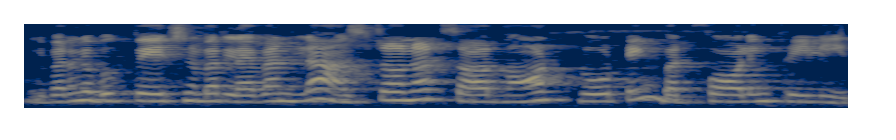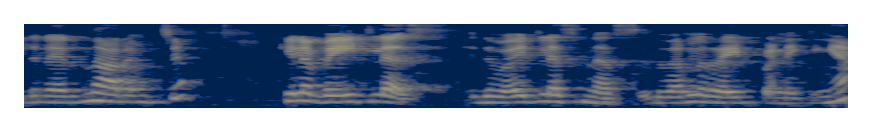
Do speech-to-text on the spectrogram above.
இங்கே பாருங்கள் புக் பேஜ் நம்பர் லெவனில் astronauts are not floating but falling freely இதில் இருந்து ஆரம்பித்து கீழே வெயிட்லெஸ் இது வெயிட்லெஸ்னஸ் இது வரல ரைட் பண்ணிக்கிங்க.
